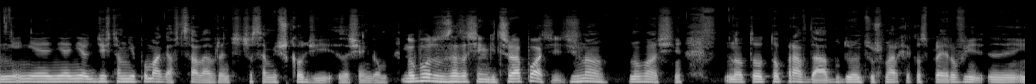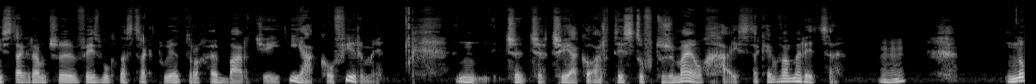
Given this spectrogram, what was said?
nie, nie, nie, nie, gdzieś tam nie pomaga wcale, wręcz czasami szkodzi zasięgom. No bo za zasięgi trzeba płacić. No. No właśnie, no to, to prawda, budując już markę cosplayerów, y, Instagram czy Facebook nas traktuje trochę bardziej jako firmy. Czy, czy, czy jako artystów, którzy mają hajs, tak jak w Ameryce. Mhm. No,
